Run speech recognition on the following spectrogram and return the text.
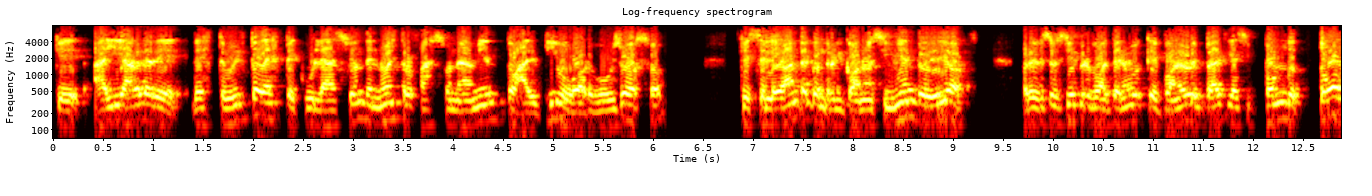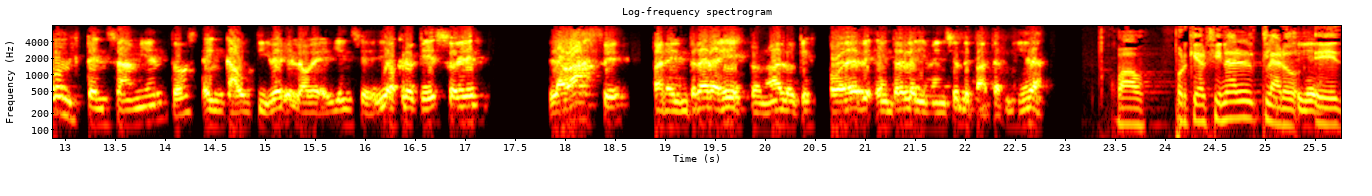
que ahí habla de destruir toda especulación de nuestro razonamiento altivo orgulloso que se levanta contra el conocimiento de Dios. Por eso siempre tenemos que ponerlo en práctica, así pongo todos mis pensamientos en cautiverio y la obediencia de Dios. Creo que eso es la base para entrar a esto, ¿no? A lo que es poder entrar a la dimensión de paternidad. Wow. Porque al final, claro, eh,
